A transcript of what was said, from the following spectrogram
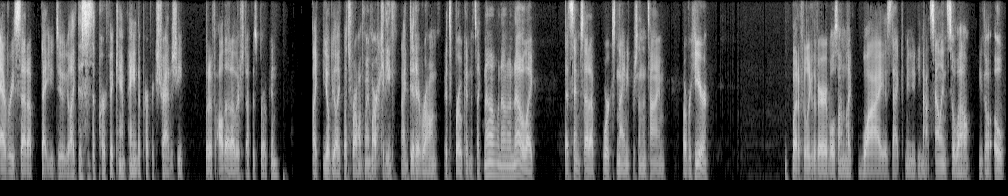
every setup that you do. You're like, this is the perfect campaign, the perfect strategy. But if all that other stuff is broken, like you'll be like, what's wrong with my marketing? I did it wrong. It's broken. It's like, no, no, no, no. Like that same setup works 90% of the time over here. But if we look at the variables on like, why is that community not selling so well? You go, oh,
